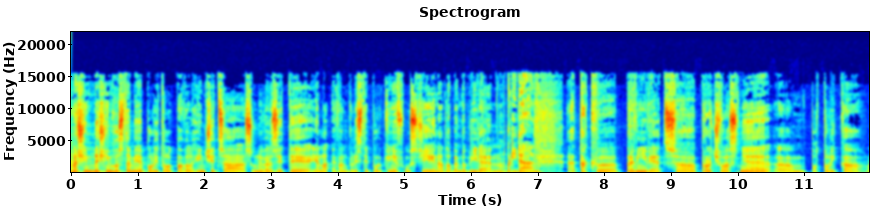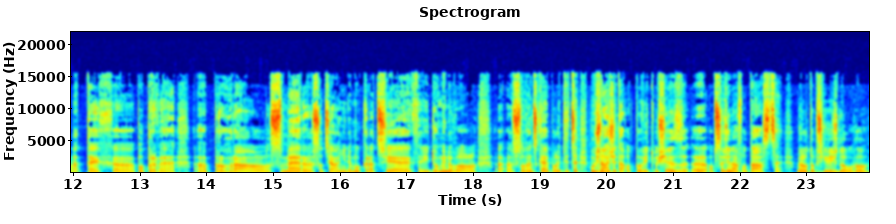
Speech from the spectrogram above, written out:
A naším dnešním hostem je politolog Pavel Hinčica z Univerzity Jana Evangelisty Purkyně v Ústí nad Labem. Dobrý den. Dobrý den. Eh, tak eh, první věc. Eh, proč vlastně po tolika letech poprvé prohrál smer sociální demokracie, který dominoval slovenské politice? Možná, že ta odpověď už je obsažená v otázce. Bylo to příliš dlouho?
